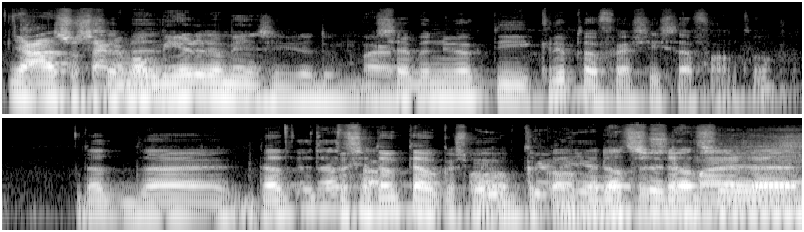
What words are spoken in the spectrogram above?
ja zo zijn er wel meerdere mensen die dat doen. Maar Ze hebben nu ook die crypto-versies daarvan, toch? Dat, daar dat, Dat begint zou ook telkens ook op te komen. ja, dat ze, ze, zeg dat maar, ze, eh,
